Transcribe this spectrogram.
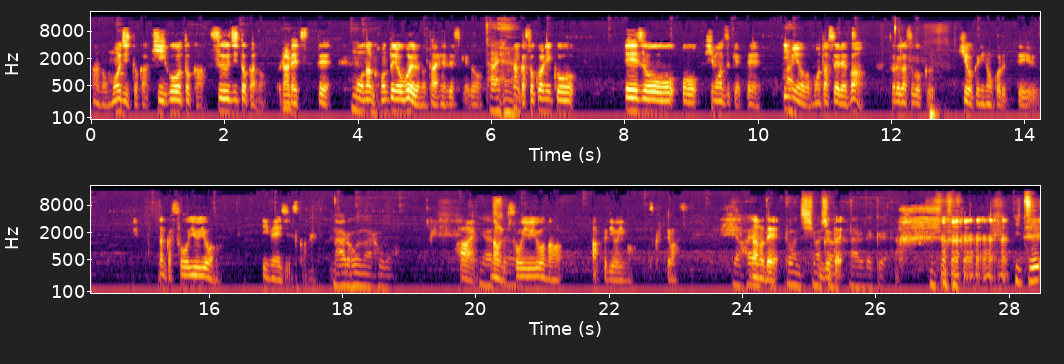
あの、文字とか記号とか数字とかの羅列って、もうなんか本当に覚えるの大変ですけど、大変。なんかそこにこう、映像を紐づけて、意味を持たせれば、それがすごく記憶に残るっていう、なんかそういうようなイメージですかね。なるほどなるほど。はい。いやなのでそういうようなアプリを今作ってます。いや、な早くのでローンチしましょう。なるべく。いつ、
